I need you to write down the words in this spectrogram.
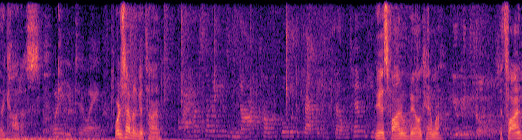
they caught us. What are you doing? We're just having a good time. I have somebody who's not comfortable with the fact that you filmed him. He You guys fine with being on camera? You can film it. It's fine?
